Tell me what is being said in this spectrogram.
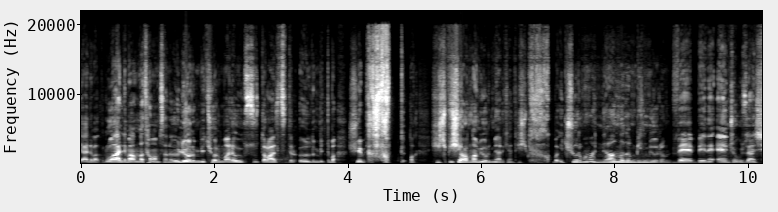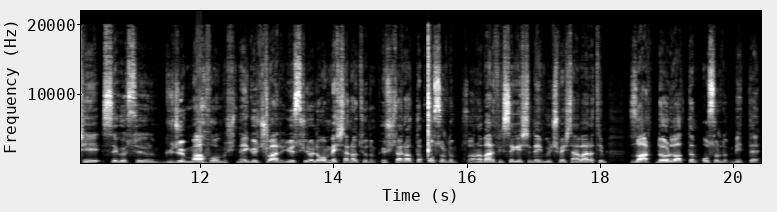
Yani bak ruh halimi anlatamam sana. Ölüyorum bitiyorum var ya uykusuzluktan halsizlikten öldüm bittim. Bak şuraya bir bak hiçbir şey anlamıyorum yerken. Hiç bak içiyorum ama ne anladım bilmiyorum. Ve beni en çok üzen şeyi size gösteriyorum. Gücüm mahvolmuş. Ne güç var. 100 kilo ile 15 tane atıyordum. 3 tane attım osurdum. Sonra barfix'e geçtim dedim ki 3-5 tane bar atayım. Zart 4'ü attım osurdum. Bitti.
